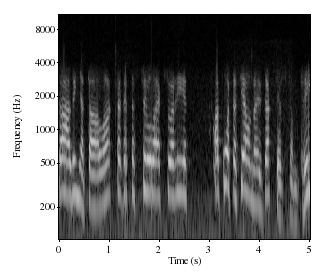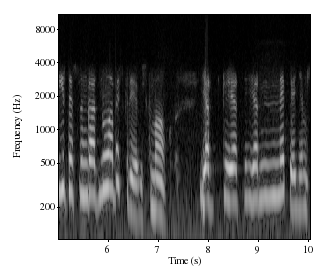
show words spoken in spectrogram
kā viņa tālāk. Tagad tas cilvēks var iet. A, ko tas jaunais dakteris tam 30 gadu, nu labi, es krieviski māku. Ja, ja, ja nepieņems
